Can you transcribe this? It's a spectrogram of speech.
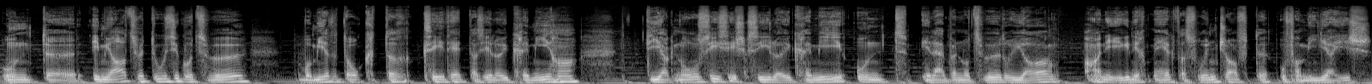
Und äh, im Jahr 2002, wo mir der Doktor gesehen hat, dass ich Leukämie habe, die Diagnose war Leukämie und ich lebe noch zwei, drei Jahre, habe ich eigentlich gemerkt, dass Freundschaften und Familie ist.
